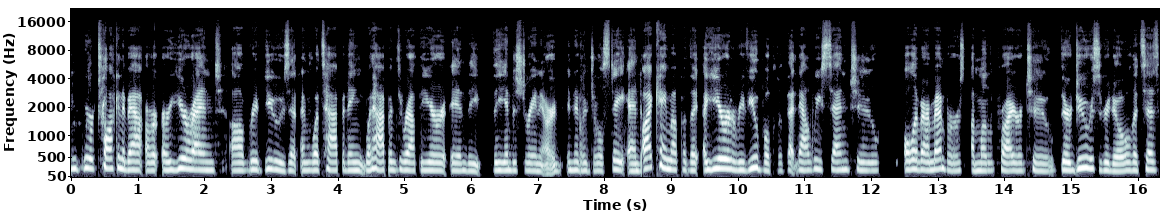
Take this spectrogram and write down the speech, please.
we were talking about our, our year-end uh, reviews and, and what's happening, what happened throughout the year in the the industry and our individual state. And I came up with a, a year in review booklet that now we send to all of our members a month prior to their dues renewal that says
